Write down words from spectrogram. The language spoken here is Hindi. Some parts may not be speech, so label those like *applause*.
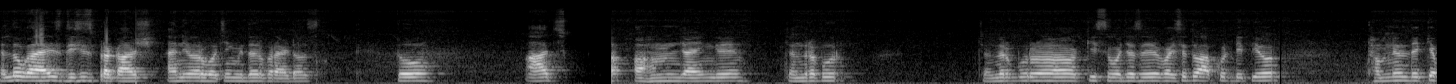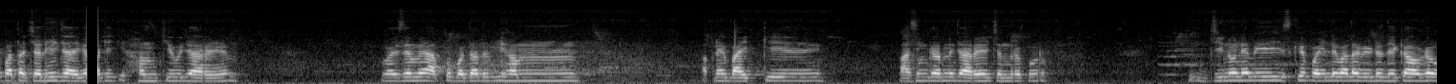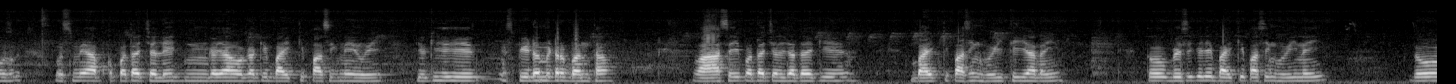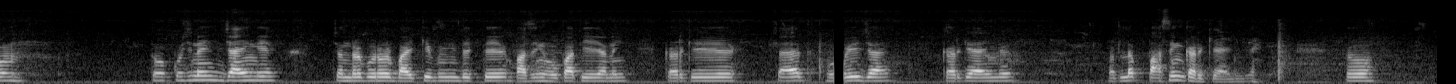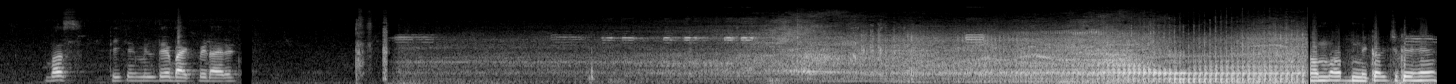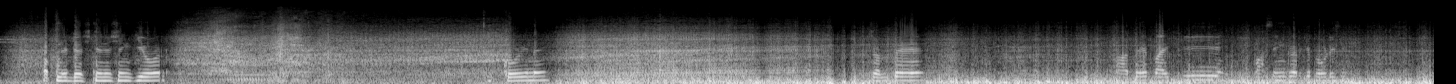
Hello guys this is Prakash and you are watching विदर riders तो आज हम जाएँगे चंद्रपुर। चंद्रपुर किस वजह से? वैसे तो आपको डीपी और थंबनेल देख के पता चल ही जाएगा कि हम क्यों जा रहे हैं। वैसे मैं आपको बता दूँ कि हम अपने बाइक की पासिंग करने जा रहे हैं चंद्रपुर। जिन्होंने भी इसके पहले वाला वीडियो देखा होगा, उस उसमें आपको पता चले गया होगा कि बाइक की पासिंग नहीं हुई, क्योंकि स्पीडोमीटर बंद था। वहाँ से ही पता चल जाता है कि बाइक की पासिंग हुई थी या नहीं। तो बेसिकली बाइक की पासिंग हुई नहीं। तो तो कुछ नहीं, जाएँगे। चंद्रपुर और बाइक की देखते पासिंग हो पाती है या नहीं। करके शायद हो ही जाए, करके आएँगे। मतलब पासिंग करके आएँगे। तो बस ठीक है, मिलते हैं बाइक पे डायरेक्ट हम अब निकल चुके हैं अपने डेस्टिनेशन की ओर. कोई नहीं. चलते हैं. आते हैं बाइक की पासिंग करके थोड़ी सी.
